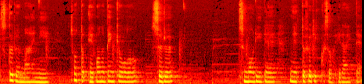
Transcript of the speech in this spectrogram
作る前にちょっと英語の勉強をするつもりでネットフリックスを開いて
